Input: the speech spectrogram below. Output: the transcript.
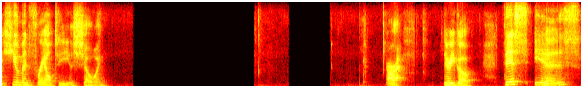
human frailty is showing. All right, there you go. This is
